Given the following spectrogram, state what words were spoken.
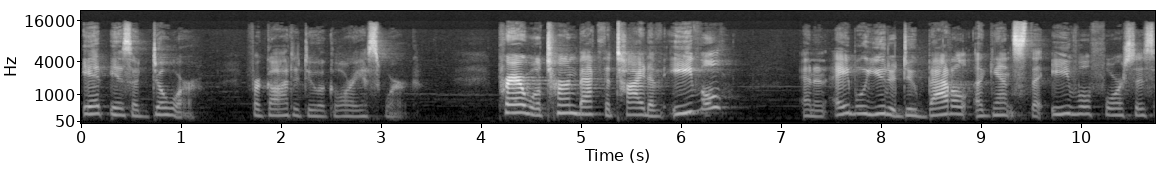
It is a door for God to do a glorious work. Prayer will turn back the tide of evil and enable you to do battle against the evil forces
